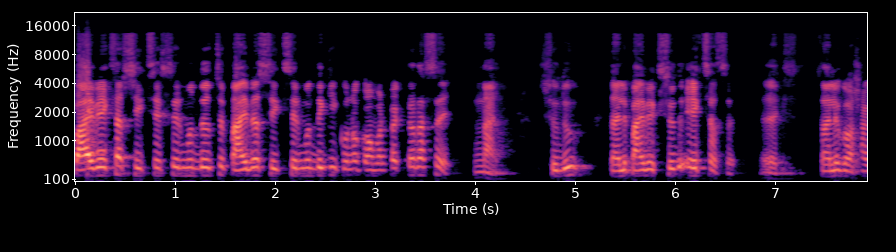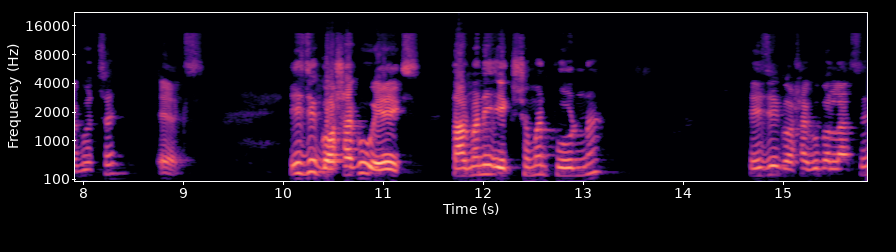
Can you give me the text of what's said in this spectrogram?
ফাইভ এক্স আর সিক্স এক্সের মধ্যে হচ্ছে ফাইভ আর সিক্স এর মধ্যে কি কোনো কমন ফ্যাক্টর আছে? নাই। শুধু, তাহলে ফাইভ এক্স শুধু এক্স আছে এক্স তাহলে গসাগু হচ্ছে এক্স এই যে গসাগু এক্স তার মানে এক্স সমান ফোর না? এই যে গসাগু বলা আছে,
